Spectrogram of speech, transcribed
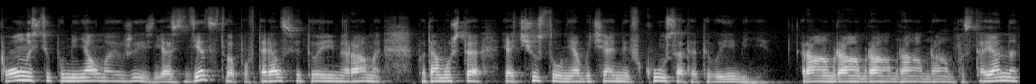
полностью поменял мою жизнь. Я с детства повторял святое имя Рамы, потому что я чувствовал необычайный вкус от этого имени – Рам, Рам, Рам, Рам, Рам. Постоянно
